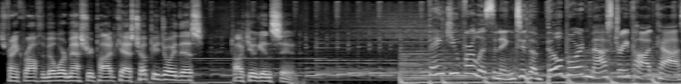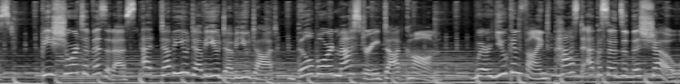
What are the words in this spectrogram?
It's Frank Rolfe, the Billboard Mastery Podcast. Hope you enjoyed this. Talk to you again soon. Thank you for listening to the Billboard Mastery Podcast. Be sure to visit us at www.billboardmastery.com, where you can find past episodes of this show,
